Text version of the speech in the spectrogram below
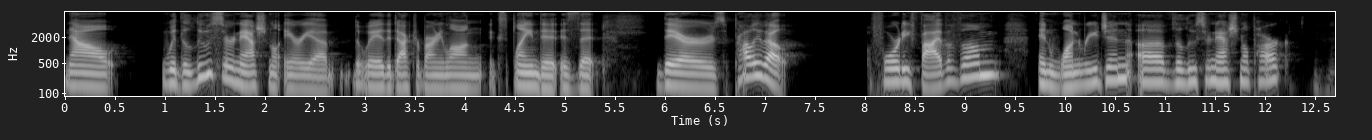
Now, with the Leuser National Area, the way that Dr. Barney Long explained it is that there's probably about 45 of them in one region of the Leuser National Park. Mm-hmm.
